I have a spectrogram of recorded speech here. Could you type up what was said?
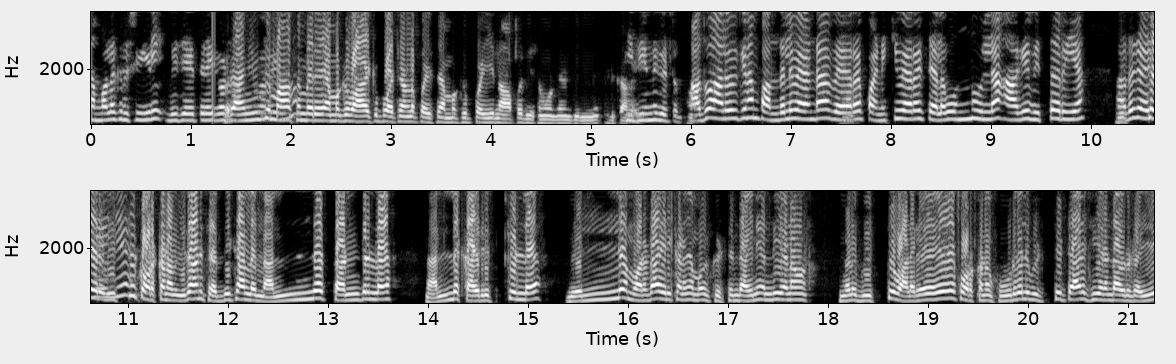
നമ്മളെ കൃഷിയിൽ വിജയത്തിലേക്ക് ഒരു അഞ്ച് മാസം വരെ നമുക്ക് വാഴക്ക് പോറ്റാനുള്ള പൈസ നമുക്ക് ഇപ്പൊ ഈ നാൽപ്പത് ദിവസം കൊണ്ട് ഇതിന്ന് പിന്നെ ഇതിൽ നിന്ന് കിട്ടും. അതും ആലോചിക്കണം. പന്തൽ വേണ്ട വേറെ പണിക്ക് വേറെ ചെലവൊന്നുമില്ല. ആകെ വിത്തെറിയ. അത് വിത്ത് കുറക്കണം. ഇതാണ് ശ്രദ്ധിക്കാനുള്ളത്. നല്ല തണ്ടുള്ള നല്ല കരുത്തുള്ള വലിയ മുരടായിരിക്കണം നമുക്ക് കിട്ടുന്നത്. അതിന് എന്ത് ചെയ്യണം? നിങ്ങൾ വിത്ത് വളരെ കുറക്കണം. കൂടുതൽ വിത്തിട്ടാൽ ചെയ്യണ്ടാവില്ല ഈ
